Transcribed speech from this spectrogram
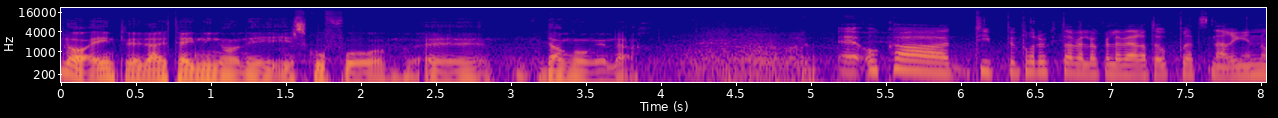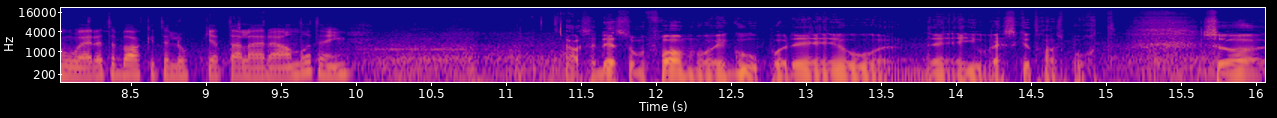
la egentlig de tegningene i, i skuffa den gangen der. Eh, og Hva type produkter vil dere levere til oppdrettsnæringen nå? Er det tilbake til lukket, eller er det andre ting? Altså Det som Framo er god på, det er, jo, det er jo væsketransport. Så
